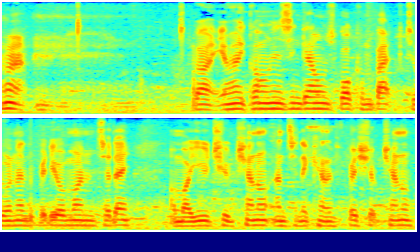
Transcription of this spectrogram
Right. Right, alright guys and girls, welcome back to another video of mine today on my YouTube channel, Anthony Kenneth Bishop channel.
